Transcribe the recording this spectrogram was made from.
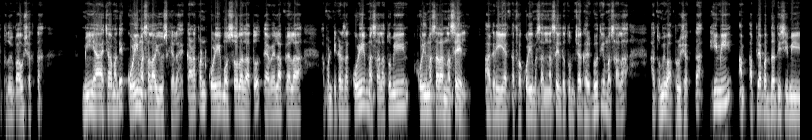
तुम्ही पाहू शकता. मी ह्या ह्याच्यामध्ये कोळी मसाला यूज केला आहे कारण आपण कोळी मोसवला जातो त्यावेळेला आपल्याला आपण तिकडचा कोळी मसाला तुम्ही कोळी मसाला नसेल आगरी अथवा कोळी मसाला नसेल तर तुमच्या घरगुती मसाला हा तुम्ही वापरू शकता. ही मी आपल्या पद्धतीची मी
